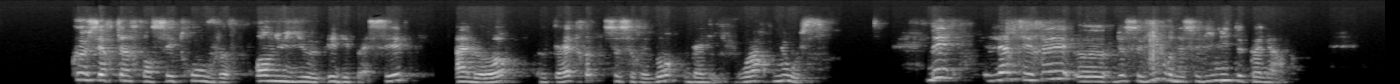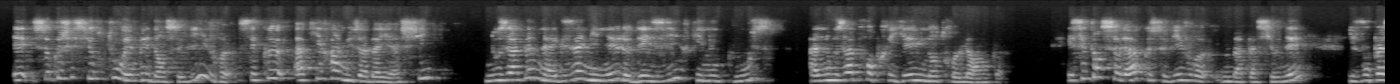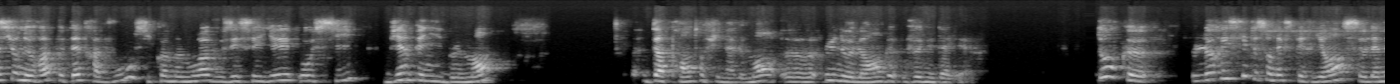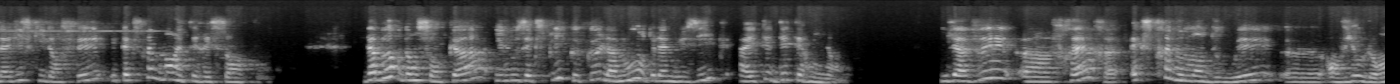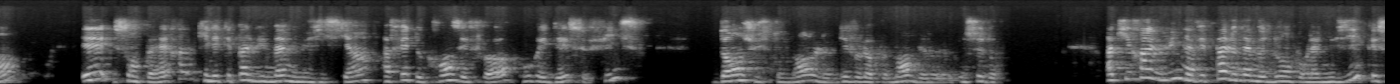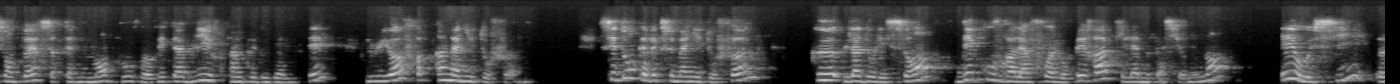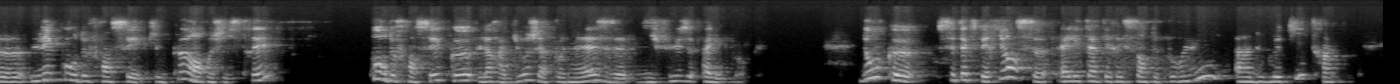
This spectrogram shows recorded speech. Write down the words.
que certains Français trouvent ennuyeux et dépassé, alors peut-être ce serait bon d'aller y voir nous aussi. Mais l'intérêt euh, de ce livre ne se limite pas là. Et ce que j'ai surtout aimé dans ce livre, c'est que Akira Musabayashi nous amène à examiner le désir qui nous pousse à nous approprier une autre langue. Et c'est en cela que ce livre m'a passionné, il vous passionnera peut-être à vous si, comme moi, vous essayez aussi bien péniblement d'apprendre finalement euh, une langue venue d'ailleurs. Donc, euh, le récit de son expérience, l'analyse qu'il en fait, est extrêmement intéressante. D'abord, dans son cas, il nous explique que l'amour de la musique a été déterminant. Il avait un frère extrêmement doué euh, en violon, et son père, qui n'était pas lui-même musicien, a fait de grands efforts pour aider ce fils dans justement le développement de, ce don. Akira, lui, n'avait pas le même don pour la musique et son père, certainement pour rétablir un peu d'égalité, lui offre un magnétophone. C'est donc avec ce magnétophone que l'adolescent découvre à la fois l'opéra qu'il aime passionnément et aussi euh, les cours de français qu'il peut enregistrer, cours de français que la radio japonaise diffuse à l'époque. Donc, euh, cette expérience, elle est intéressante pour lui à un double titre.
